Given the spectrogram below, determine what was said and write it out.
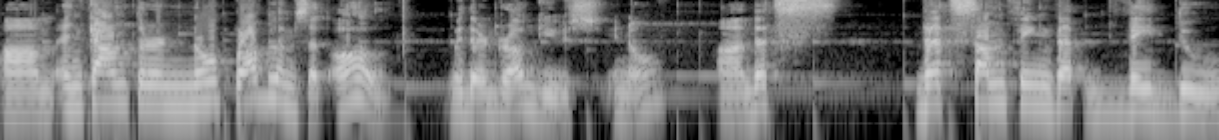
um, encounter no problems at all with their drug use. You know, uh, that's that's something that they do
